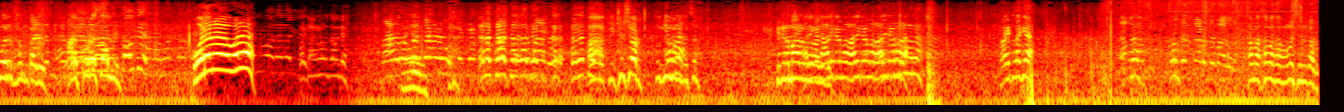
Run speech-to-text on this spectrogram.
वर थांब गाडी. अरे पुढे चालली वडा ना वडा किशोर तू घे इकडे मार अलीकडे अलीकडे मार अलीकडे मार अलीकडे मार. राईटला घ्या. थांबा थांबा. थांबा मशीन काढू.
